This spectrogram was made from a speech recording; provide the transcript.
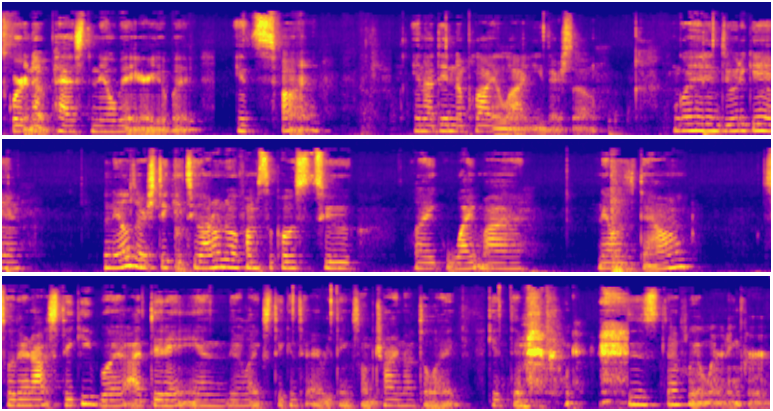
squirting up past the nail bed area, but it's fine. And I didn't apply a lot either, so I'm gonna go ahead and do it again. The nails are sticky too. I don't know if I'm supposed to like wipe my nails down so they're not sticky, but I didn't and they're like sticking to everything. So I'm trying not to like get them everywhere. this is definitely a learning curve.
